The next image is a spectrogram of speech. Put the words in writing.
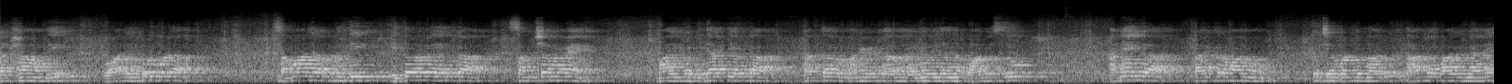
లక్షణం ఉంది. వారు ఎప్పుడు కూడా సమాజ అభివృద్ధి ఇతరుల యొక్క సంక్షేమమే మా యొక్క విద్యార్థి యొక్క కర్తవ్యం అనే అనే విధంగా భావిస్తూ అనేక కార్యక్రమాలను చేపడుతున్నారు. దాంట్లో భాగంగానే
